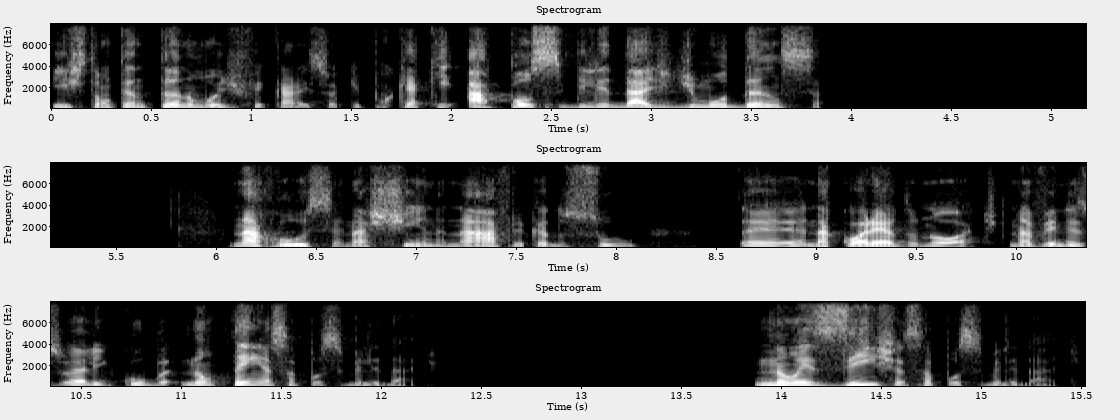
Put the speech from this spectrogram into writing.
e estão tentando modificar isso aqui, porque aqui há possibilidade de mudança. Na Rússia, na China, na África do Sul, é, na Coreia do Norte, na Venezuela, em Cuba, não tem essa possibilidade. Não existe essa possibilidade.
